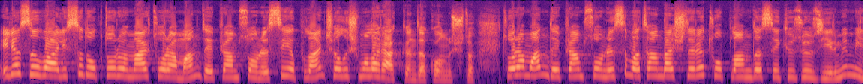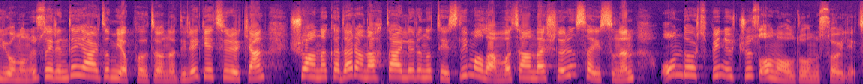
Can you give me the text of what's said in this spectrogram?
Elazığ valisi Doktor Ömer Toraman deprem sonrası yapılan çalışmalar hakkında konuştu. Toraman deprem sonrası vatandaşlara toplamda 820 milyonun üzerinde yardım yapıldığını dile getirirken şu ana kadar anahtarlarını teslim alan vatandaşların sayısının 14.310 olduğunu söyledi.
